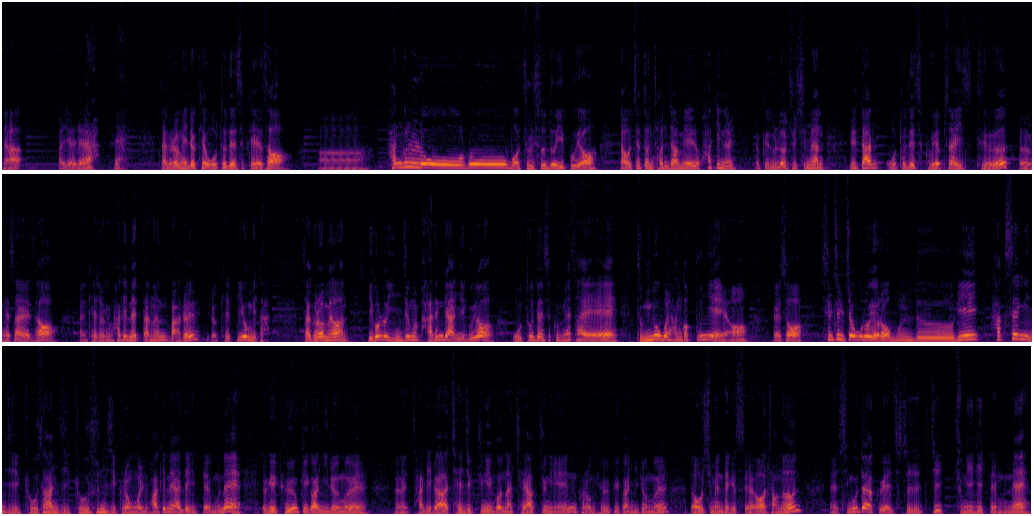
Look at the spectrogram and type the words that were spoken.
자, 빨리 열려라. 예. 자, 그러면 이렇게 Autodesk에서 어, 한글로로 뭐 줄 수도 있고요. 자, 어쨌든 전자메일 확인을 이렇게 눌러주시면 일단 Autodesk 웹사이트 어, 회사에서 계정이 확인됐다는 말을 이렇게 띄웁니다. 자, 그러면 이걸로 인증을 받은 게 아니고요. Autodesk 회사에 등록을 한 것 뿐이에요. 그래서 실질적으로 여러분들이 학생인지 교사인지 교수인지 그런 걸 확인해야 되기 때문에 여기 교육기관 이름을 에, 자기가 재직 중이거나 재학 중인 그런 교육기관 이름을 넣으시면 되겠어요. 저는 에, 신구대학교에 재직 중이기 때문에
